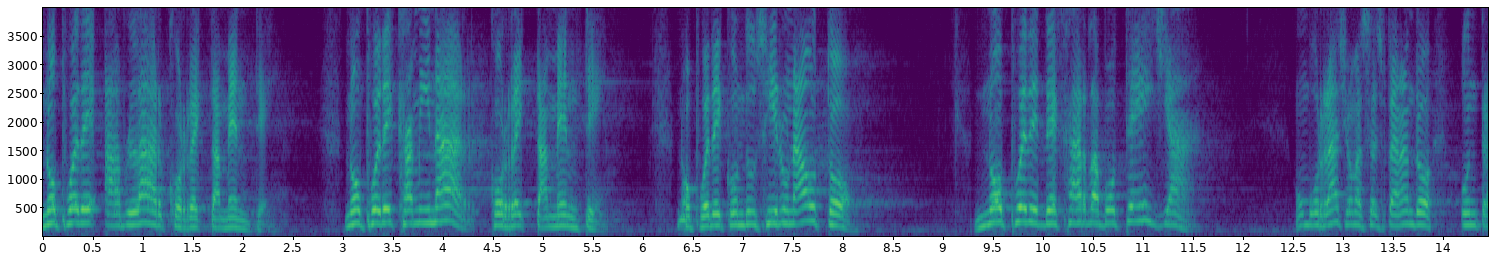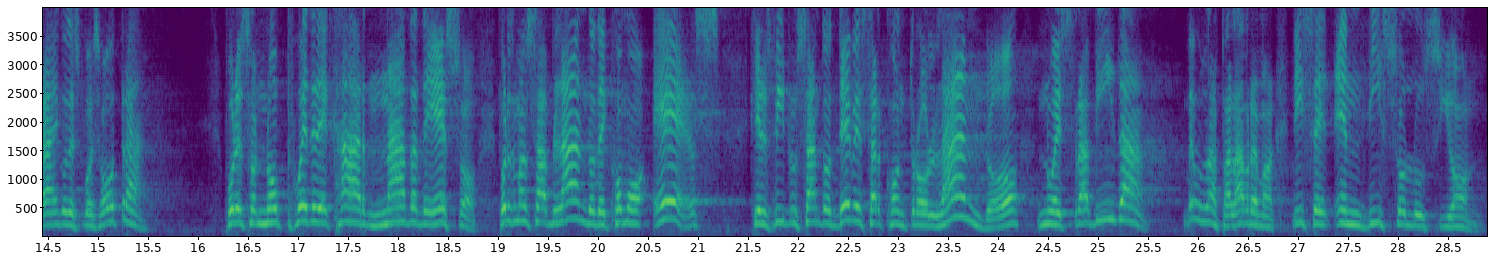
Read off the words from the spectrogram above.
no puede hablar correctamente, no puede caminar correctamente, no puede conducir un auto, no puede dejar la botella. Un borracho más esperando un trago después otra. Por eso no puede dejar nada de eso. Por eso estamos hablando de cómo es que el Espíritu Santo debe estar controlando nuestra vida. Vemos una palabra, hermano. Dice en disolución.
